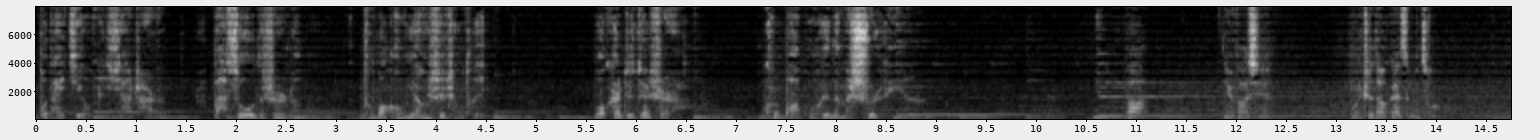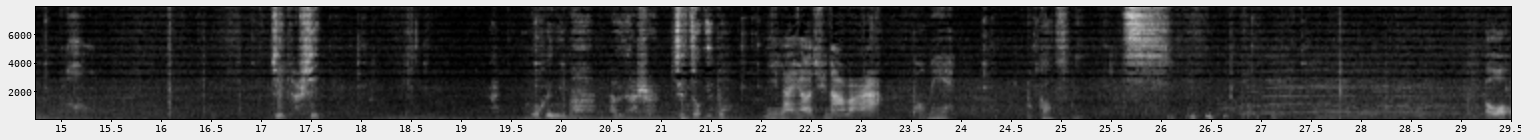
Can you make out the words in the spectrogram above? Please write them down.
不太接我这下茬把所有的事呢都往欧阳身上推。我看这件事啊，恐怕不会那么顺利啊。爸，您放心，我知道该怎么做。尽点心。我跟你妈还有点事儿，先走一步。你俩要去哪玩啊？保密，不告诉你。老吴，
